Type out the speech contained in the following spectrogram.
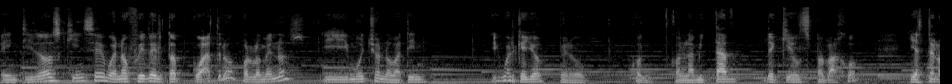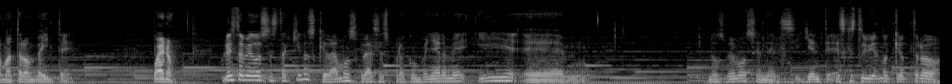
22, 15. Bueno, fui del top 4 por lo menos y mucho novatín. Igual que yo, pero con, con la mitad de kills para abajo. Y este lo mataron 20. Bueno, listo amigos, hasta aquí nos quedamos. Gracias por acompañarme y eh, nos vemos en el siguiente. Es que estoy viendo que otro...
